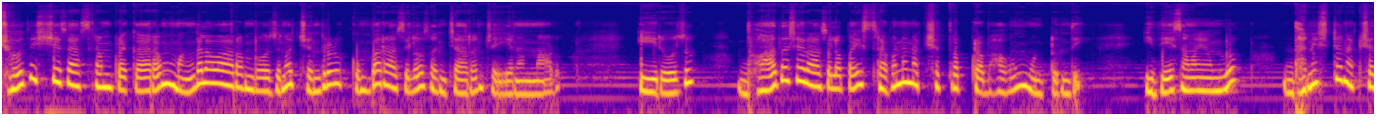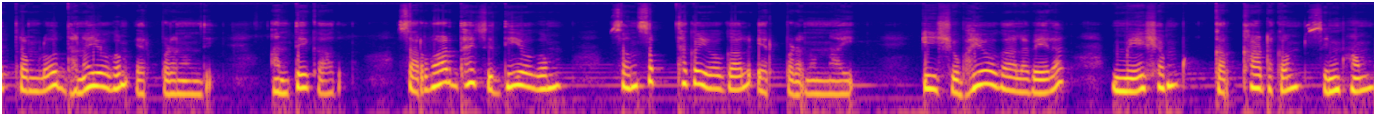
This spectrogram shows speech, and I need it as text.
జ్యోతిష్య శాస్త్రం ప్రకారం మంగళవారం రోజున చంద్రుడు కుంభరాశిలో సంచారం చేయనున్నాడు. ఈరోజు ద్వాదశ రాశులపై శ్రవణ నక్షత్ర ప్రభావం ఉంటుంది. ఇదే సమయంలో ధనిష్ట నక్షత్రంలో ధనయోగం ఏర్పడనుంది. అంతేకాదు సర్వార్థ సిద్ధియోగం సంసప్తక యోగాలు ఏర్పడనున్నాయి. ఈ శుభయోగాల వేళ మేషం కర్కాటకం సింహం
